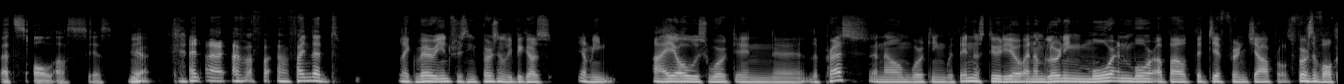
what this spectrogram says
that's all us. Yes. Yeah, and I find that like very interesting personally because I mean I always worked in uh, the press and now I'm working within a studio and I'm learning more and more about the different job roles. First of all,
